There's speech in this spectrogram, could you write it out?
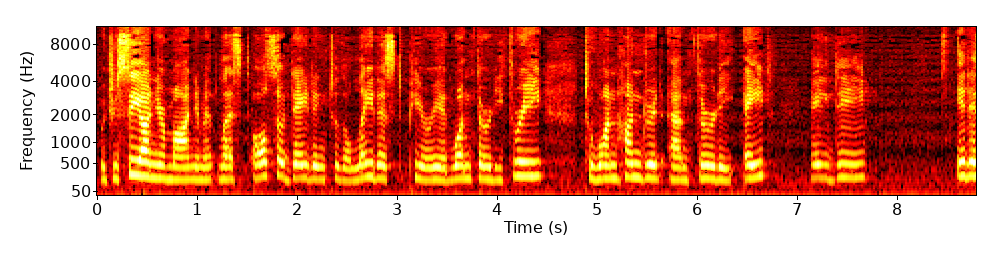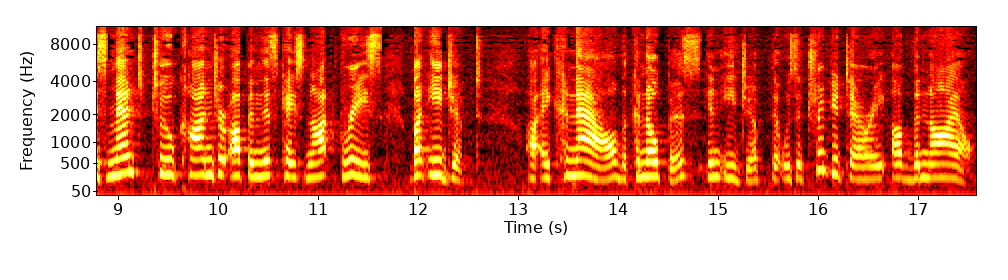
which you see on your monument list, also dating to the latest period, 133 to 138 AD. It is meant to conjure up, in this case, not Greece, but Egypt, uh, a canal, the Canopus in Egypt, that was a tributary of the Nile.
